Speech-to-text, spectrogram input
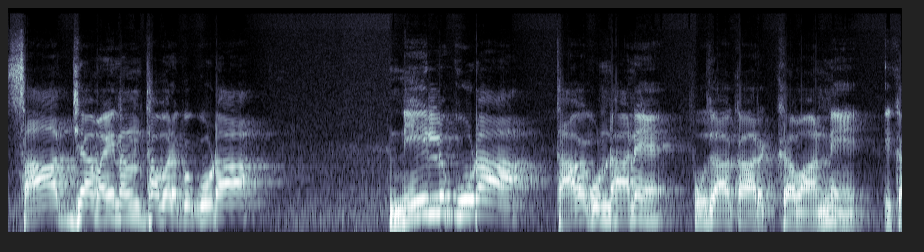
సాధ్యమైనంత వరకు కూడా నీళ్ళు కూడా తాగకుండానే పూజా కార్యక్రమాన్ని ఇక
